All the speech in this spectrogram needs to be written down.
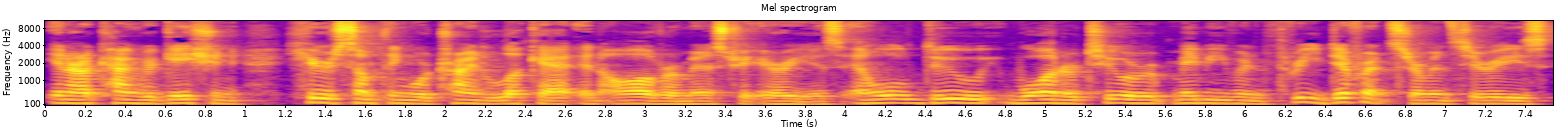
in our congregation, here's something we're trying to look at in all of our ministry areas, and we'll do one or two or maybe even three different sermon series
